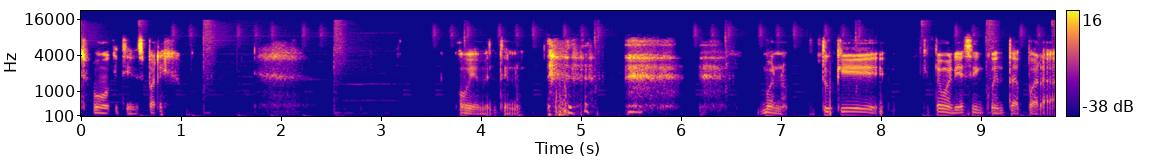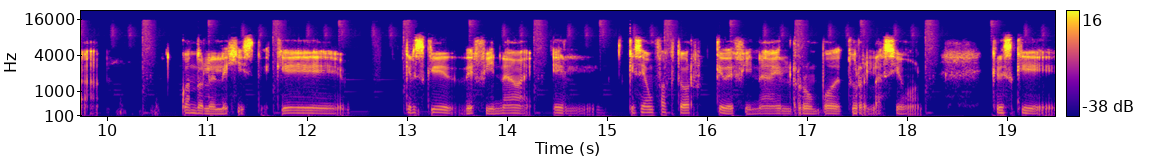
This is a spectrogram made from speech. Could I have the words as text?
Supongo que tienes pareja. Obviamente, ¿no? bueno, ¿tú qué, qué tomarías en cuenta para cuando la elegiste? ¿Qué crees que defina el... que sea un factor que defina el rumbo de tu relación? ¿Crees que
